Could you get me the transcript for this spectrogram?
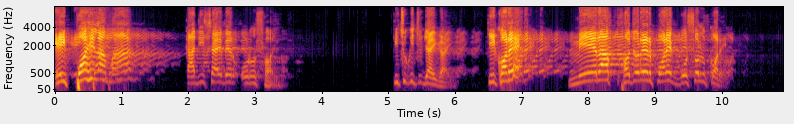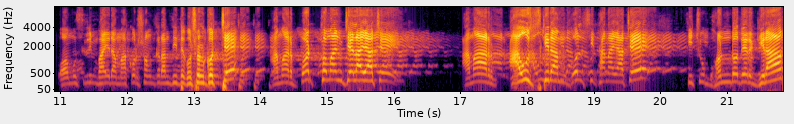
এই পহেলা মাঘ কাজী সাহেবের ওরস হয়। কিছু কিছু জায়গায়। কি করে? মেয়েরা ফজরের পরে গোসল করে। অমুসলিম ভাইরা মাকর সংক্রান্তিতে গোসল করছে। আমার বর্তমান জেলায় আছে। আমার আউস গ্রাম গলসি থানায় আছে, কিছু ভণ্ডদের গ্রাম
